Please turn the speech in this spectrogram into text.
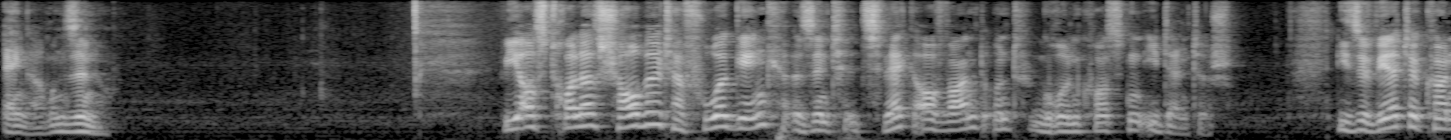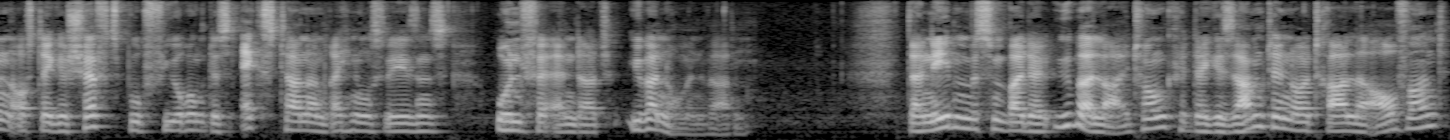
engeren Sinne. Wie aus Trollers Schaubild hervorging, sind Zweckaufwand und Grundkosten identisch. Diese Werte können aus der Geschäftsbuchführung des externen Rechnungswesens unverändert übernommen werden. Daneben müssen bei der Überleitung der gesamte neutrale Aufwand,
